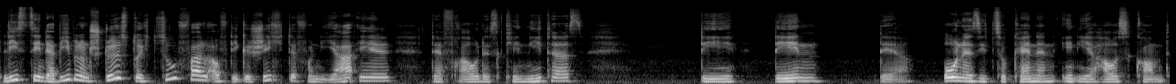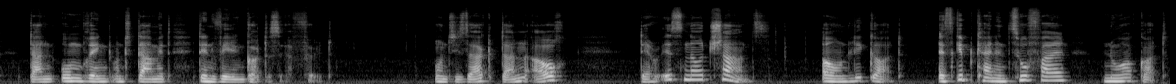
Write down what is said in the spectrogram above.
liest sie in der Bibel und stößt durch Zufall auf die Geschichte von Jael, der Frau des Kenitas, die den, der ohne sie zu kennen in ihr Haus kommt, dann umbringt und damit den Willen Gottes erfüllt. Und sie sagt dann auch, There is no chance, only God. Es gibt keinen Zufall, nur Gott.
